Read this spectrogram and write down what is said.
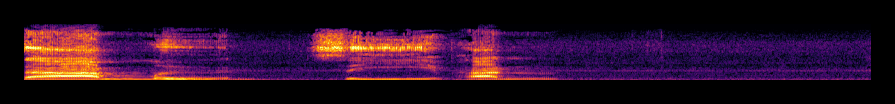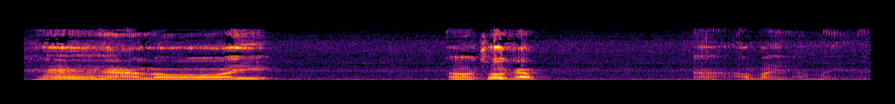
สามหมื่นสี่พันห้าร้อยเออโทษครับ อ่า เอาใหม่ เอาใหม่นะ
